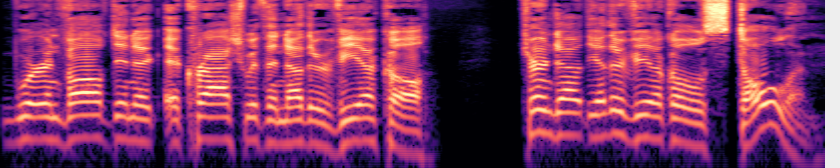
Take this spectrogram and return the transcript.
were involved in a, a crash with another vehicle. Turned out the other vehicle was stolen.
